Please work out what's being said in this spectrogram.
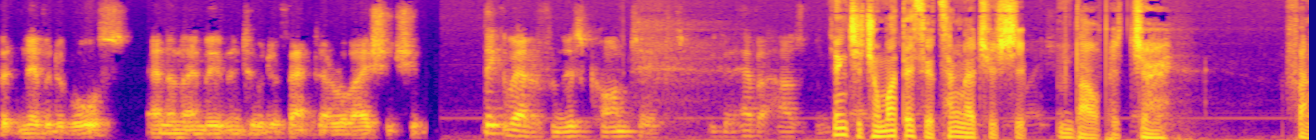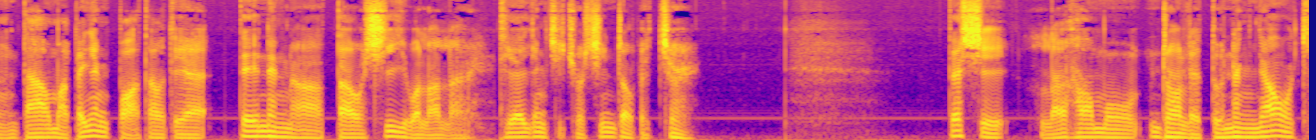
but never divorce and then they move into a de facto relationship. Think about it from this context. You can have a husband. Nhưng chỉ trong mắt tê sự sang là chuyện ship đào phải chơi. Phẳng đào mà bé nhân bỏ tàu thì tê nâng nó tàu xì vào lò lời thì anh chỉ cho xin đào phải chơi. แต่สิแล้วเขาโมรอเลยตัวนั่งเงาโอเค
